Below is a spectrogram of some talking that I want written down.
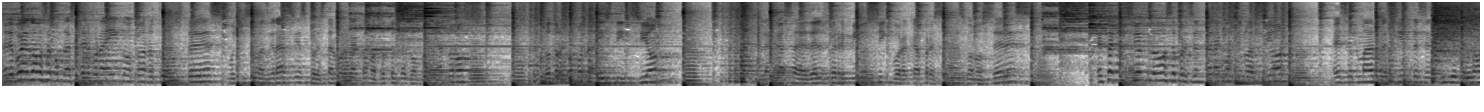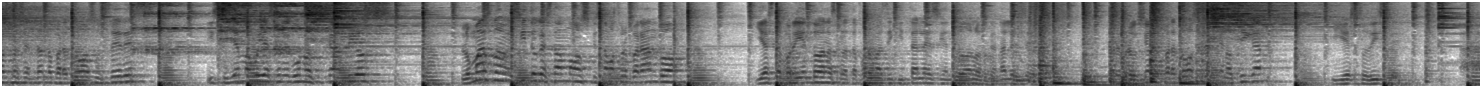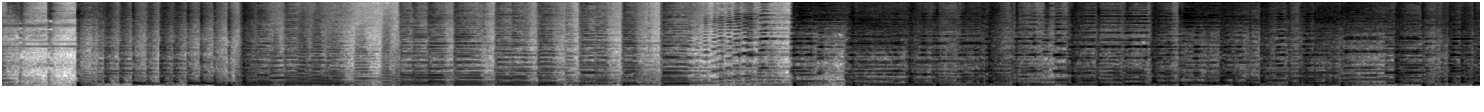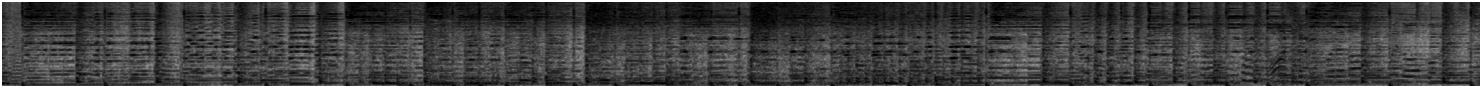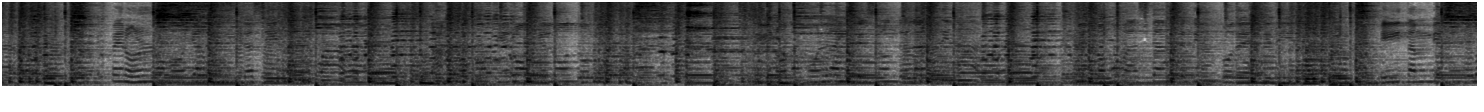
Después vamos a complacer por ahí con todos ustedes. Muchísimas gracias por estar por acá con nosotros acompañándonos. Nosotros somos la distinción de la casa de Delfer Music por acá presentes con ustedes. Esta canción que vamos a presentar a continuación es el más reciente sencillo que estamos presentando para todos ustedes y se llama Voy a hacer algunos cambios. Lo más nuevecito que estamos, que estamos preparando ya está por ahí en todas las plataformas digitales y en todos los canales de reproducciones para todos ustedes que nos sigan. Y esto dice así. También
